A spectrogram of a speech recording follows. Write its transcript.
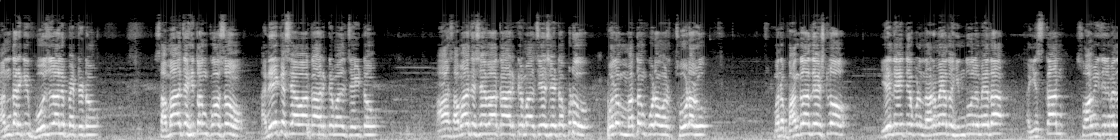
అందరికీ భోజనాలు పెట్టడం సమాజ హితం కోసం అనేక సేవా కార్యక్రమాలు చేయటం ఆ సమాజ సేవా కార్యక్రమాలు చేసేటప్పుడు కులం మతం కూడా వారు చూడరు. మన బంగ్లాదేశ్లో ఏదైతే ఇప్పుడు నరమేద హిందువుల మీద ఆ ఇస్కాన్ స్వామీజీల మీద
